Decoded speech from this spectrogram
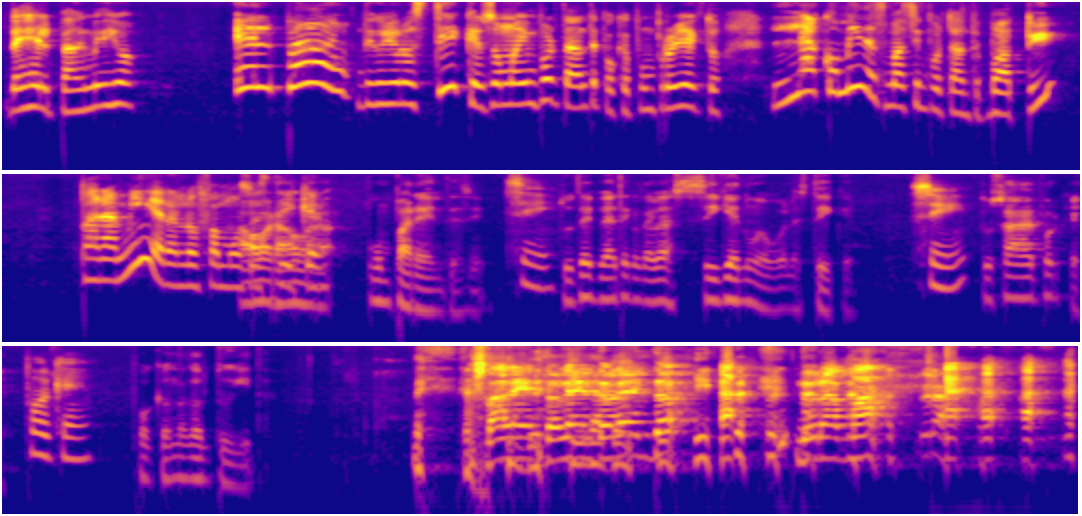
deje el pan. Y me dijo, el pan. Digo yo, los stickers son más importantes porque es para un proyecto. La comida es más importante. ¿Para ti? Para mí eran los famosos Ahora, stickers. ahora, un paréntesis. Sí, Tú te fíjate que todavía sigue nuevo el sticker. sí. ¿Tú sabes por qué? ¿Por qué? Porque es una tortuguita. Va lento, lento, lento. Dura más.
